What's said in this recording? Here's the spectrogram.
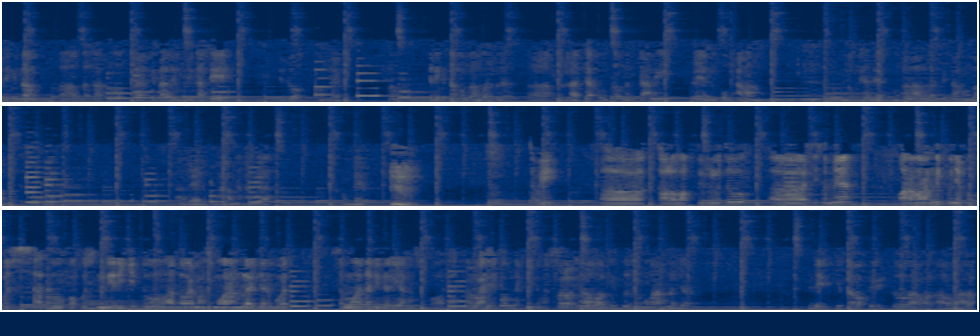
Jadi kita eh, ke satu kayak kita diberi kasih. Itu komdev jadi kita membangun ber- eh, belajar untuk mencari daya dukung alam. Hmm. untuk melihat daya dukung alam dan kita membangun sesuai dengan eh, daya dukung alam yang ada. Itu komdev tapi eh, kalau waktu dulu tuh eh, sistemnya orang-orang nih punya fokus satu fokus sendiri gitu atau emang semua orang belajar buat semua tadi dari yang atau Kalau di- gitu mas. kalau di awal itu semua orang belajar. Jadi kita waktu itu awal-awal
